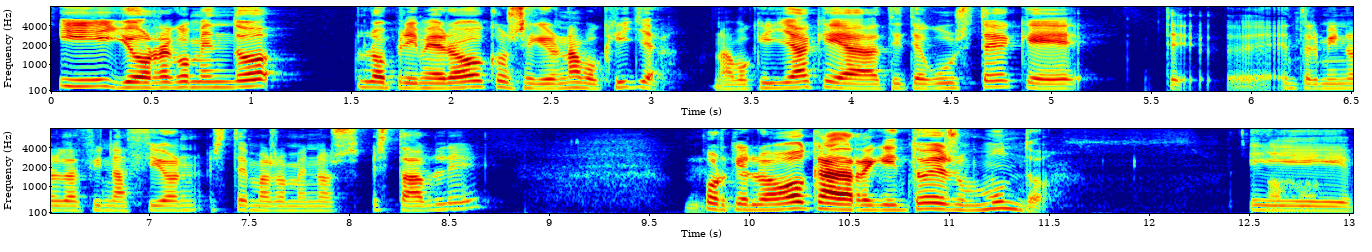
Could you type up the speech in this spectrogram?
Y yo recomiendo lo primero conseguir una boquilla. Una boquilla que a ti te guste, que eh, en términos de afinación esté más o menos estable. Porque luego cada requinto es un mundo. Y...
